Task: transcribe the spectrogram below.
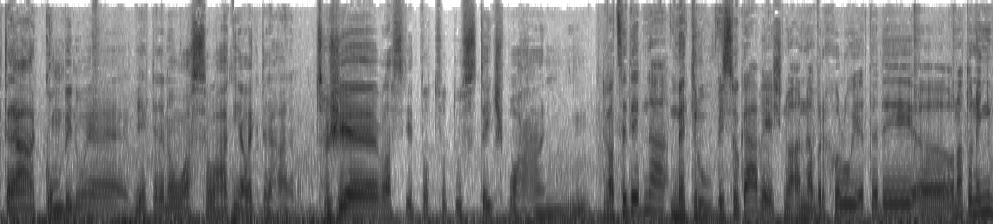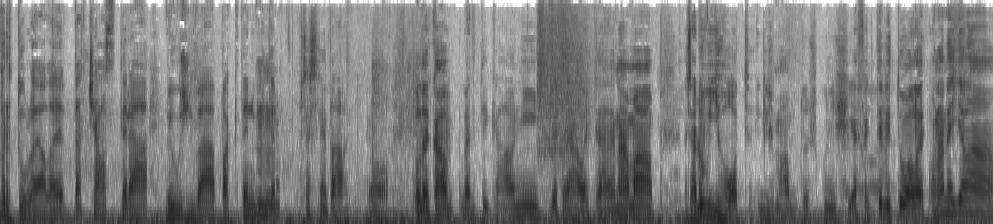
která kombinuje větrnou a solární elektrárnu, což je vlastně to, co tu stage pohání. 21 metrů, vysoká věž, no a na vrcholu je tedy, uh, ona to není vrtule, ale ta část, která využívá pak ten vítr? Mm, přesně tak, jo. To je taková vertikální větrná elektrárna, má řadu výhod, i když má trošku nižší efektivitu, ale ona nedělá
